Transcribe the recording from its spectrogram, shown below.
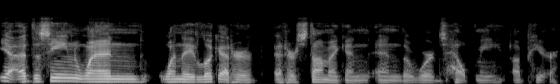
Yeah, at the scene when when they look at her at her stomach and and the words "help me" up here,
